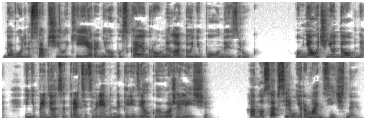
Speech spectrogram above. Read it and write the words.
довольно сообщила Киера, не выпуская огромной ладони Боуна из рук. «У меня очень удобно, и не придется тратить время на переделку его жилища. Оно совсем не романтичное».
